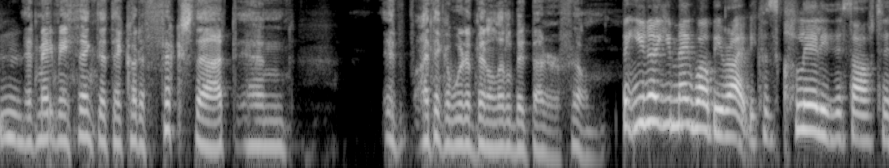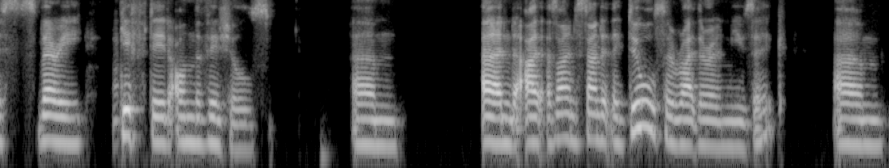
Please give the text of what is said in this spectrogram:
Mm. it made me think that they could have fixed that, and it. I think it would have been a little bit better film. But you know, you may well be right because clearly this artist's very gifted on the visuals. Um, and I, as I understand it, they do also write their own music. Um,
